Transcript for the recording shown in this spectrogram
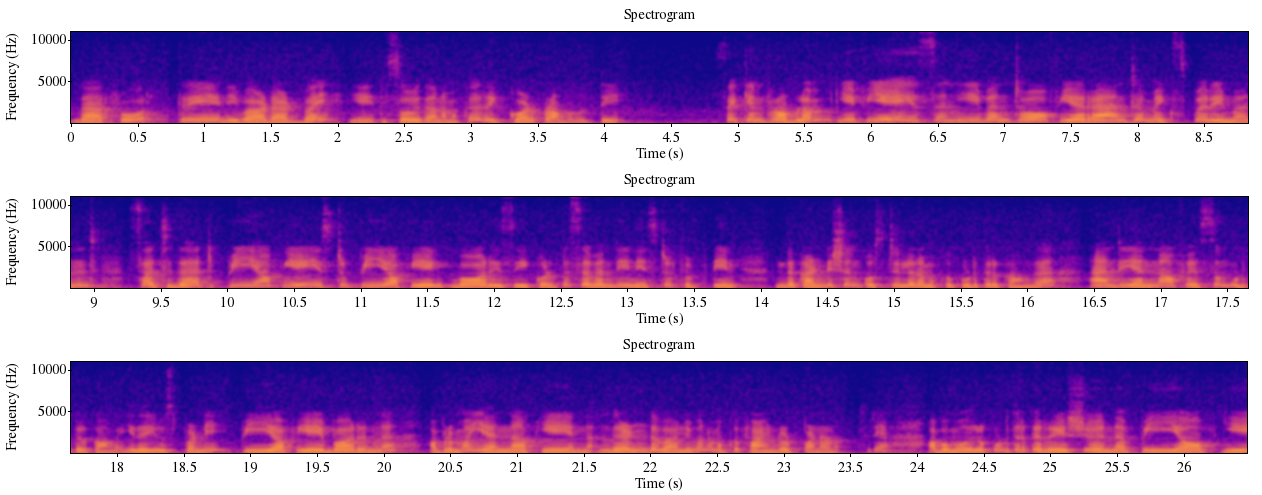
therefore three divided by eight so இதான் நமக்கு required probability Second problem, if A is an event of a random experiment such that P of A is to P of A bar is equal to 17 is to 15. இந்த கண்டிஷன் கொஸ்டினில் நமக்கு கொடுத்துருக்காங்க. அண்ட் என் ஆஃப் எஸ்ஸும் கொடுத்துருக்காங்க. இதை யூஸ் பண்ணி பி ஆஃப் ஏ பார் என்ன அப்புறமா என் ஆஃப் ஏ என்ன. இந்த ரெண்டு வேல்யூவை நமக்கு ஃபைண்ட் அவுட் பண்ணணும். சரியா? அப்போ முதல்ல கொடுத்துருக்க ரேஷியோ என்ன? P of A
